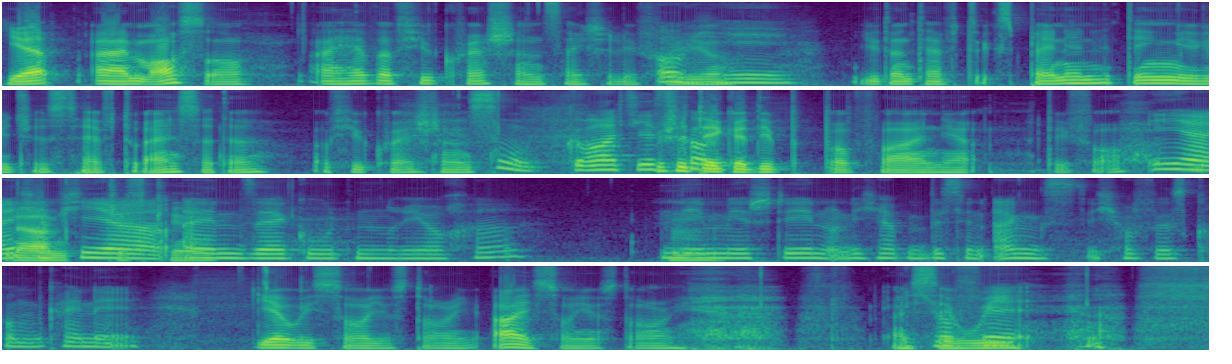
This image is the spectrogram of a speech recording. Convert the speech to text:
Yep, I'm also. I have a few questions actually for Oh you. je. You don't have to explain anything. You just have to answer the a few questions. Oh Gott, You jetzt should kommt. take a dip of wine, yeah, before. Ja, ich No, habe hier einen sehr guten Rioja neben Hm. mir stehen und ich habe ein bisschen Angst. Ich hoffe, es kommen keine. Yeah, we saw your story. I saw your story. I Ich say hoffe, we.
